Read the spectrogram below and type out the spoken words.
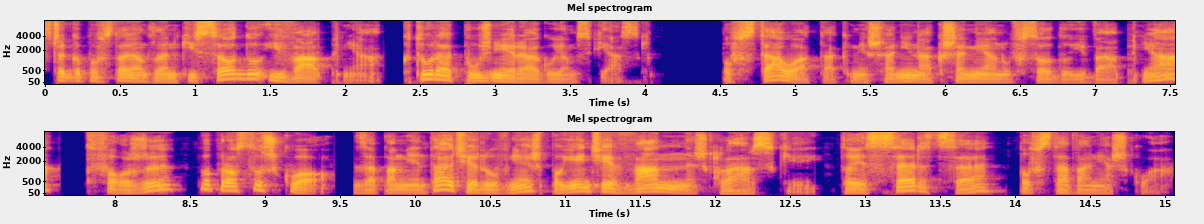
z czego powstają tlenki sodu i wapnia, które później reagują z piaskiem. Powstała tak mieszanina krzemianów sodu i wapnia, tworzy po prostu szkło. Zapamiętajcie również pojęcie wanny szklarskiej. To jest serce powstawania szkła.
